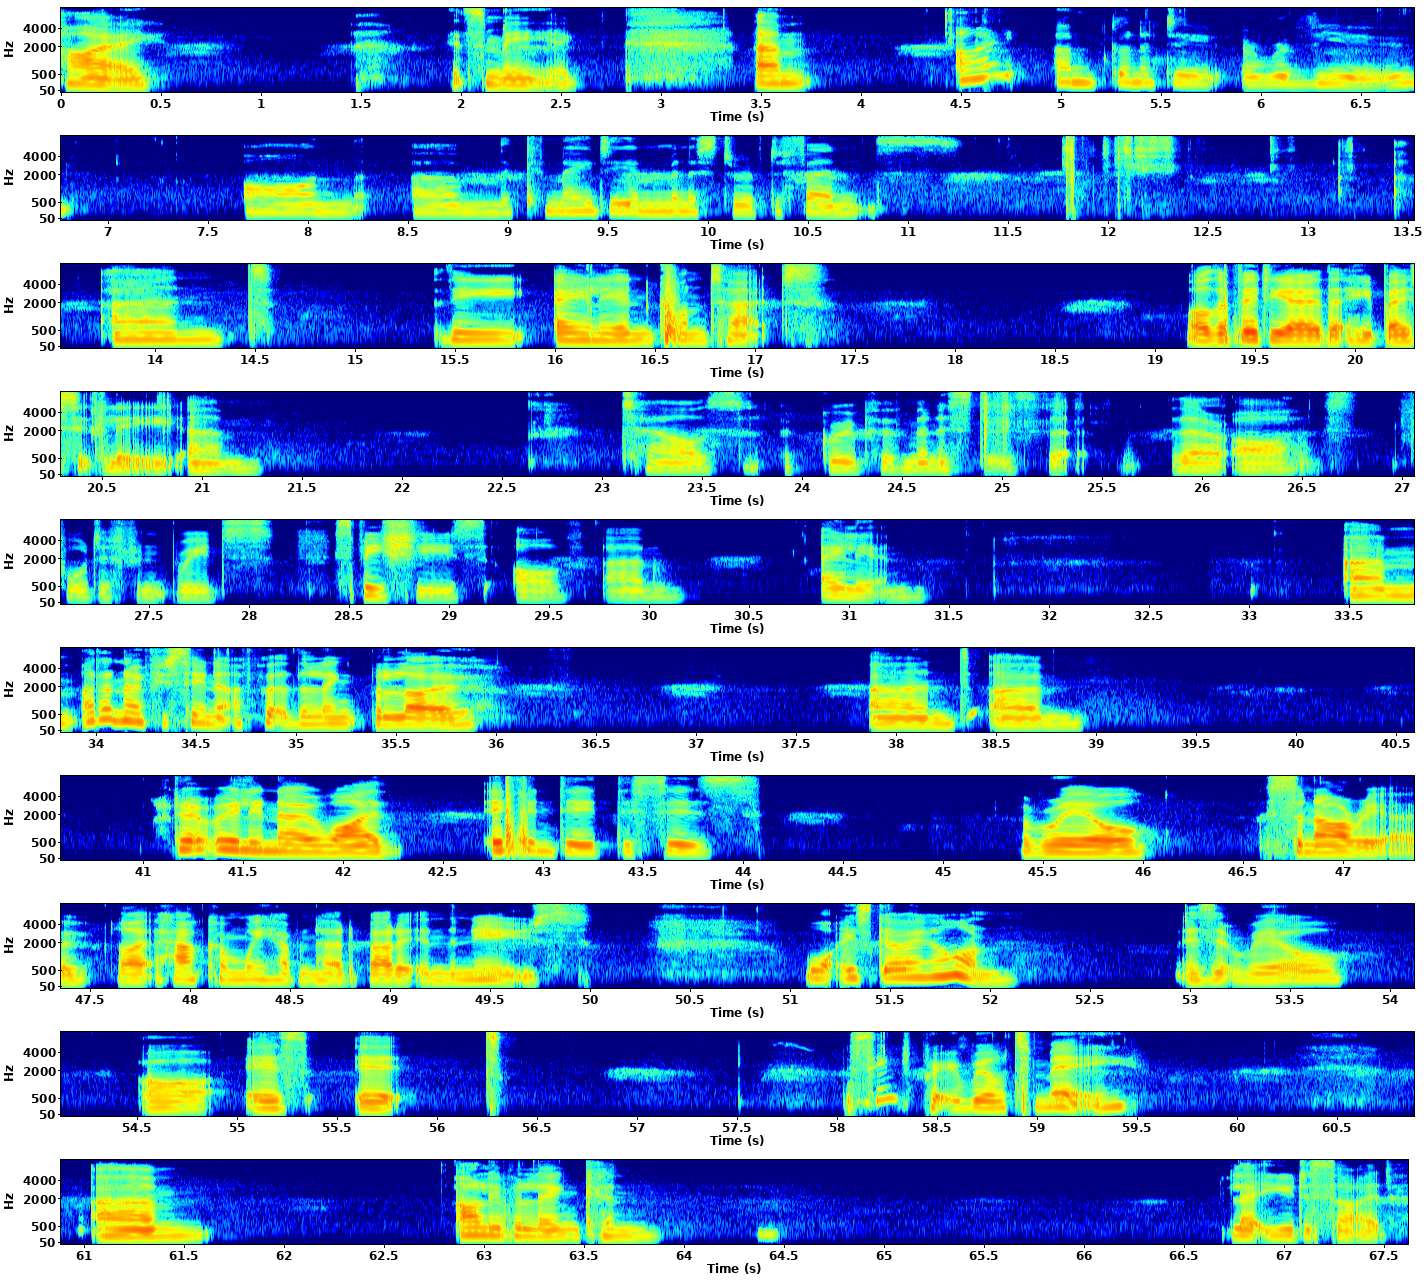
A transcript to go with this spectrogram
Hi, it's me. Um, I am going to do a review on um, the Canadian Minister of Defence and the alien contact, well, the video that he basically um, tells a group of ministers that there are four different breeds, species of um, alien. Um, I don't know if you've seen it. I've put the link below, and um, I don't really know why, if indeed this is a real scenario. Like, how come we haven't heard about it in the news? What is going on? Is it real, or is it it seems pretty real to me. Um, I'll leave a link and let you decide.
